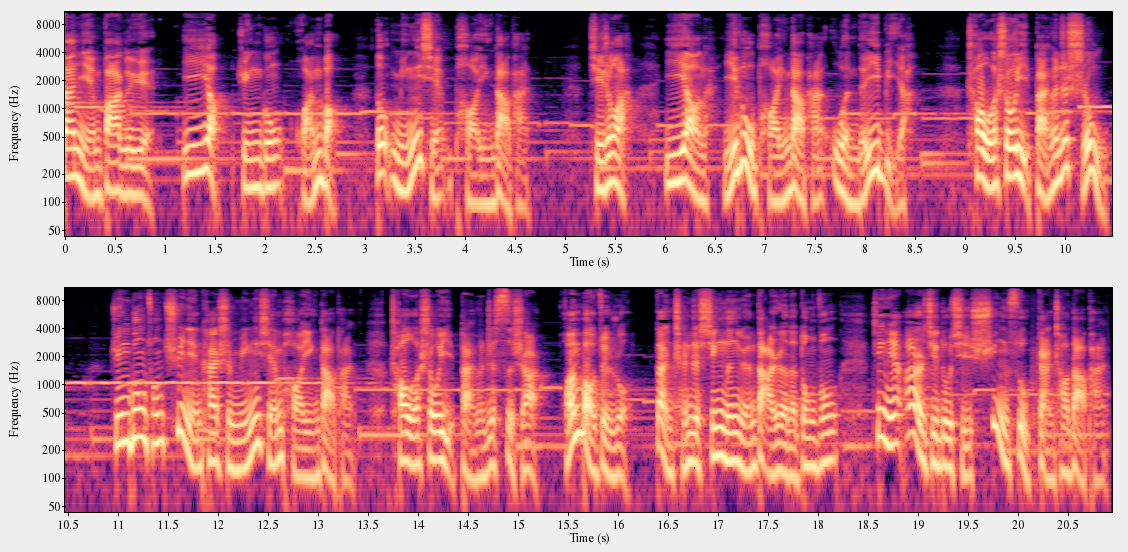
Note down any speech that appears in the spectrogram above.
三年八个月，医药、军工、环保都明显跑赢大盘。其中啊，医药呢一路跑赢大盘，稳得一笔呀，超额收益百分之十五。军工从去年开始明显跑赢大盘，超额收益百分之四十二。环保最弱。但乘着新能源大热的东风，今年二季度起迅速赶超大盘，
